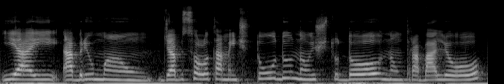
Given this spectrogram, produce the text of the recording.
e aí abriu mão de absolutamente tudo, não estudou, não trabalhou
